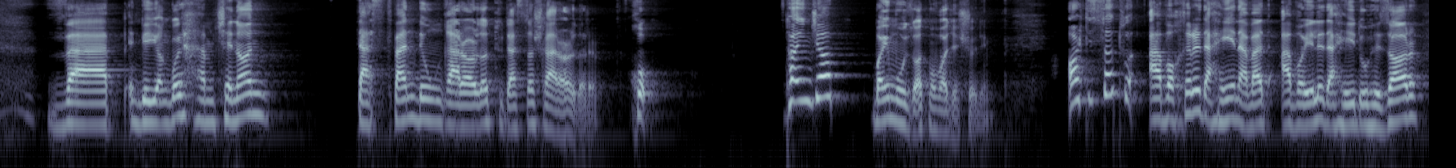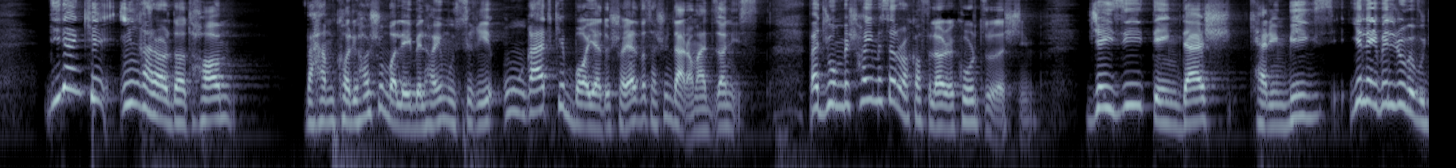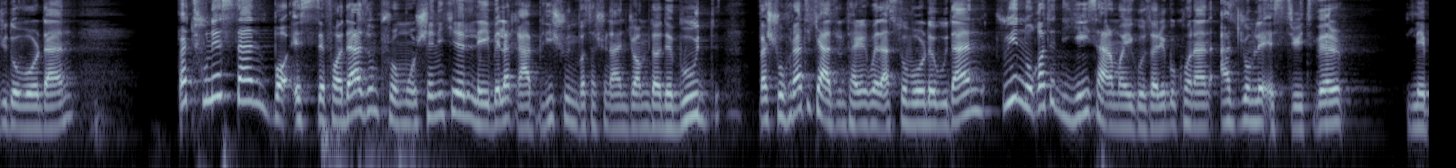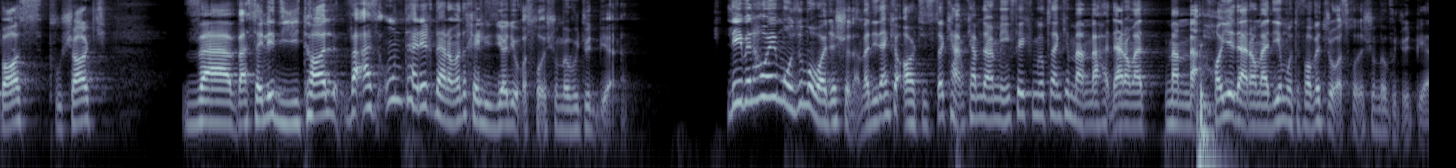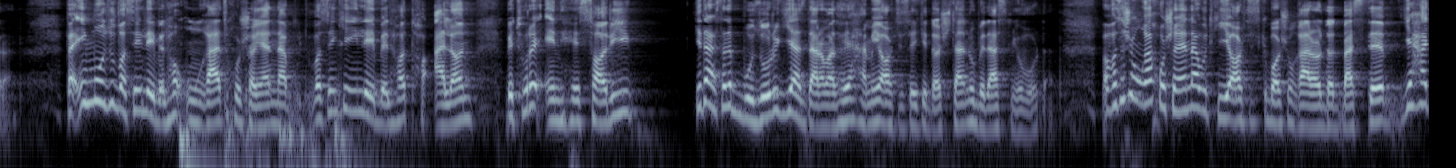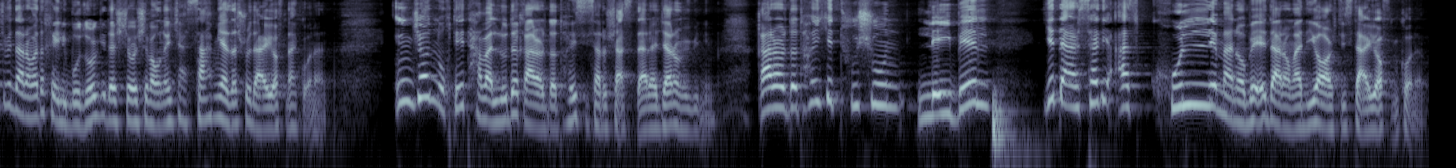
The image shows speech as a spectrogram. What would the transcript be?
و NBA YoungBoy همچنان دستبند اون قرارداد تو دستاش قرار داره. خب تا اینجا با این موضوعات مواجه شدیم. آرتیستا تو اواخر دهه 90 اوایل دهه 2000 دیدن که این قراردادها و همکاری هاشون با label های موسیقی اونقدر که باید و شاید واسهشون درآمدزا نیست. و جنبش هایی مثل Roc-A-Fella Records رو داشتیم. Jay-Z، Dame Dash، Kareem Biggs یه label ی رو به وجود آوردن و تونستن با استفاده از اون promotion ی که label قبلیشون واسهشون انجام داده بود و شهرتی که از اون طریق به دست آورده بودن روی نقاط دیگه ای سرمایه گذاری بکنن از جمله استریت ور لباس پوشاک و وسایل دیجیتال و از اون طریق درآمد خیلی زیادی واسه خودشون به وجود بیارن. لیبل ها این موضوع مواجه شدن و دیدن که آرتیستا کم کم دارن به این فکر میفتن که منبع درآمد منبع های درآمدی متفاوت رو واسه خودشون به وجود بیارن. و این موضوع واسه لیبل ها اونقدر خوشایند نبود. واسه اینکه این لیبل ها تا الان به طور انحصاری یه درصد بزرگی از درآمدهای همه آرتیستایی که داشتن رو به دست می آوردن و واسهشون اونقدر خوشایند نبود که یه آرتیست که باشون قرارداد بسته یه حجم درآمد خیلی بزرگی داشته باشه و اونا یه سهمی ازش رو دریافت نکنن. اینجا نقطه تولد قراردادهای 360 درجه رو می‌بینیم. قراردادهایی که توشون label یه درصدی از کل منابع درآمدی آرتیست دریافت می‌کنه.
